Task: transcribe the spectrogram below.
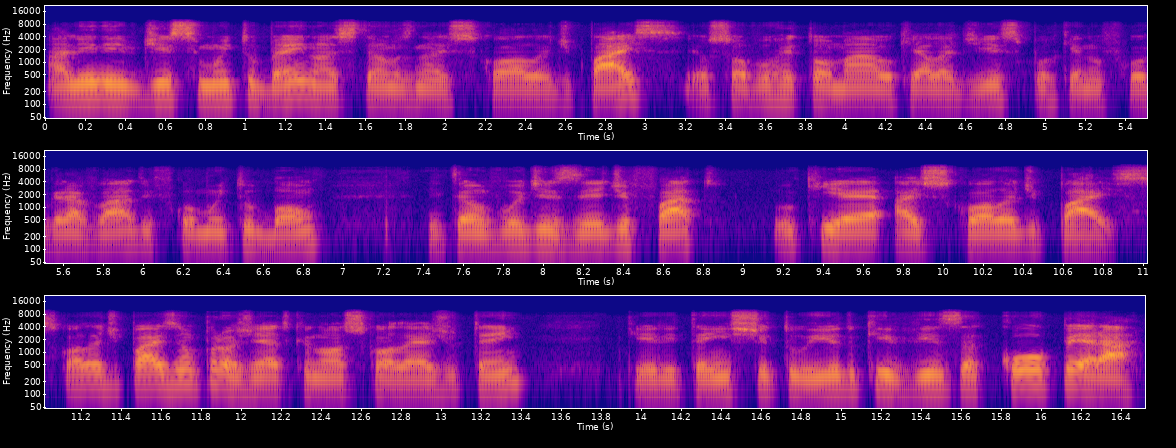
A Aline disse muito bem, nós estamos na escola de paz. Eu só vou retomar o que ela disse, porque não ficou gravado e ficou muito bom. Então, vou dizer de fato o que é a Escola de Paz. Escola de Paz é um projeto que o nosso colégio tem, que ele tem instituído, que visa cooperar,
